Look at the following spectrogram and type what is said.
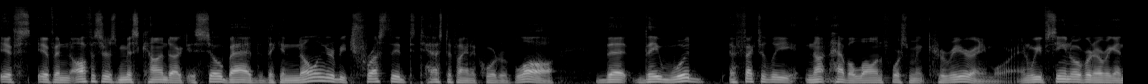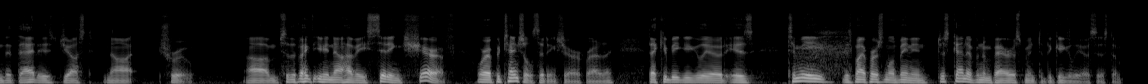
if if an officer's misconduct is so bad that they can no longer be trusted to testify in a court of law, that they would effectively not have a law enforcement career anymore. And we've seen over and over again that that is just not true. Um, so the fact that you now have a sitting sheriff or a potential sitting sheriff rather that could be giglioed is, to me, is my personal opinion, just kind of an embarrassment to the giglio system.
